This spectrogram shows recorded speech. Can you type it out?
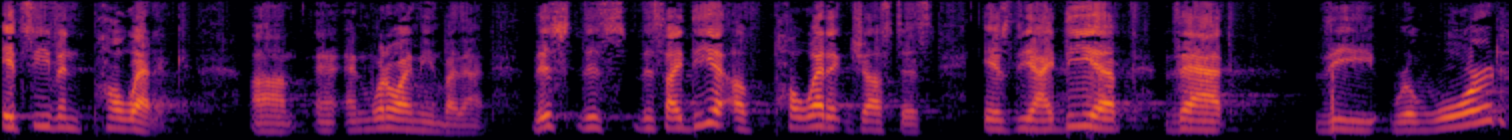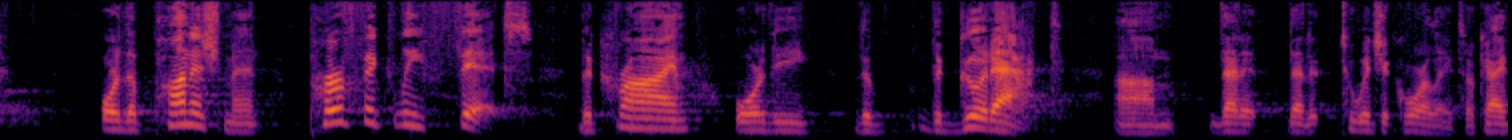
It's even poetic. Um, and, and, what do I mean by that? This, this, this idea of poetic justice is the idea that the reward or the punishment perfectly fits the crime or the, the, the good act um, that it, that it, to which it correlates, okay?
